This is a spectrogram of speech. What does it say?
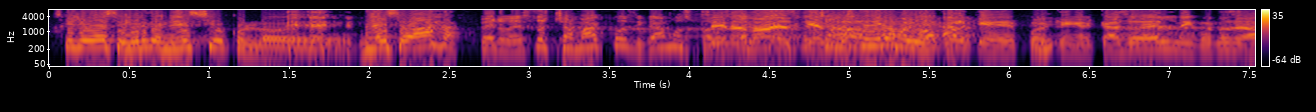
Es que yo voy a seguir de necio con lo de. Nadie se baja. Pero estos chamacos, digamos, Sí, no, no, es que no, es que chamacos- digámosle, no, porque, porque en el caso de él ninguno se va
